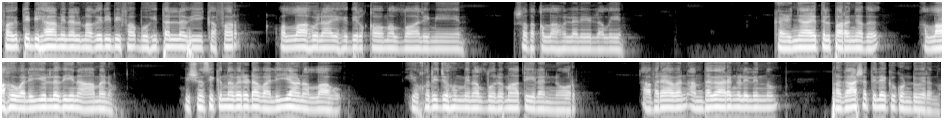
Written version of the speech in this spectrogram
فأت بها من المغرب فبهت الذي كفر والله لا يهدي القوم الظالمين صدق الله العلي العظيم കഴിഞ്ഞ ആയത്തിൽ പറഞ്ഞത് അള്ളാഹു വലിയുല്ലദീന ആമനു വിശ്വസിക്കുന്നവരുടെ വലിയാണ് അള്ളാഹു യുഹ്റിജുഹും മിനൽ ദുലുമാത്തി ഇലൻ നൂർ അവരെ അവൻ അന്ധകാരങ്ങളിൽ നിന്നും പ്രകാശത്തിലേക്ക് കൊണ്ടുവരുന്നു.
